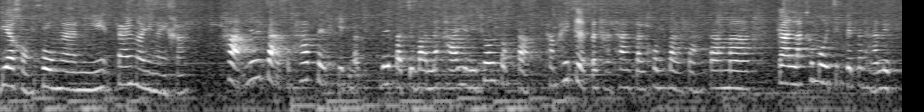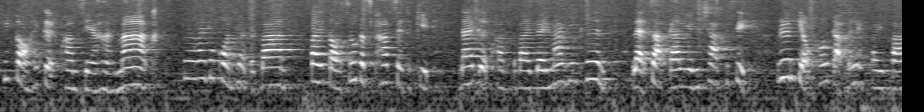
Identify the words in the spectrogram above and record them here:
เดียของโครงงานนี้ได้มายังไงคะ ค่ะเนื่องจากสภาพเศรษฐกิจในปัจจุบันนะคะ อยู่ในช่วงตกต่ำทำให้เกิดปัญหาทางสังคมต่างๆ ตามมา การลักขโมยจึงเป็นปัญหาหนึ่งที่ก่อให้เกิดความเสียหายมาก เพื่อให้ทุกคนที่ออกจากบ้าน ไปต่อสู้กับสภาพเศรษฐกิจ ได้เกิดความสบายใจมากยิ่งขึ้น และจากการเรียนวิชาฟิสิกส์เรื่องเกี่ยวข้องกับแม่เหล็กไฟฟ้า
